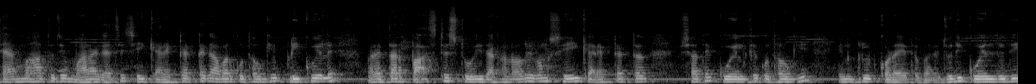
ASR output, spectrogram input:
শ্যাম মাহাতো যে মারা গেছে, সেই ক্যারেক্টারটাকে আবার কোথাও গিয়ে প্রিকুয়েলে মানে তার পাস্টের স্টোরি দেখানো হবে এবং সেই ক্যারেক্টারটার সাথে কোয়েলকে কোথাও গিয়ে ইনক্লুড করা যেতে পারে। যদি কোয়েল যদি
